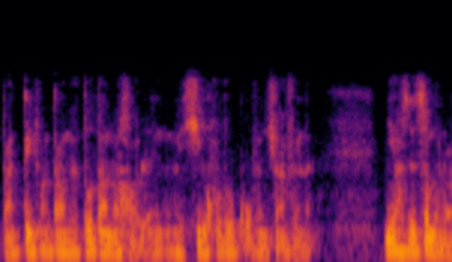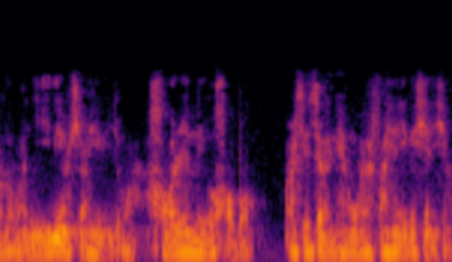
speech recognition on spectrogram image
把对方当的都当成好人，稀里糊涂股份全分了。你要是这么着的话，你一定要相信一句话：好人没有好报。而且这两天我还发现一个现象，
